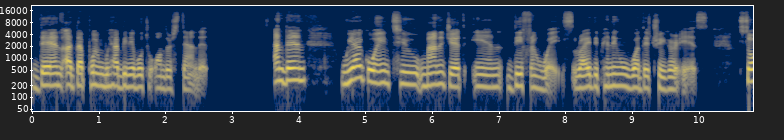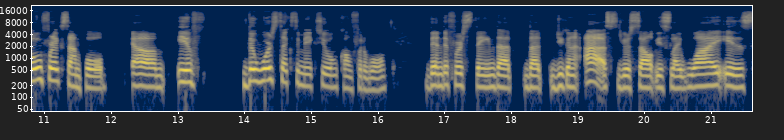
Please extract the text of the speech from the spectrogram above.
then at that point we have been able to understand it. And then we are going to manage it in different ways, right? Depending on what the trigger is. So, for example, um, if the word sexy makes you uncomfortable, then the first thing that that you're gonna ask yourself is like, why is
